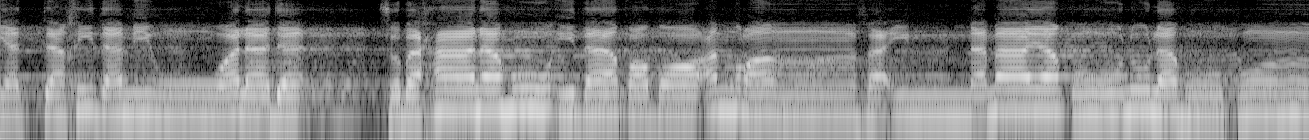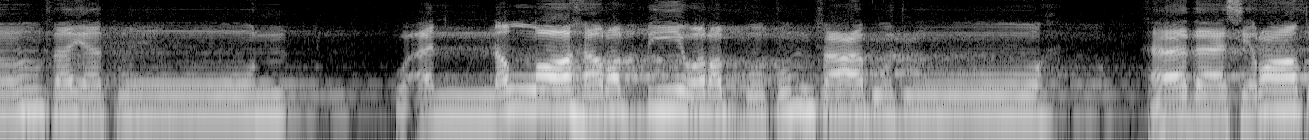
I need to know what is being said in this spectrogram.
يتخذ من ولد. سبحانه إذا قضى أمرا فإنما يقول له كن فيكون وأن الله ربي وربكم فاعبدوه هذا صراط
